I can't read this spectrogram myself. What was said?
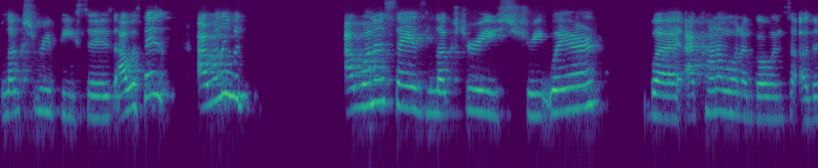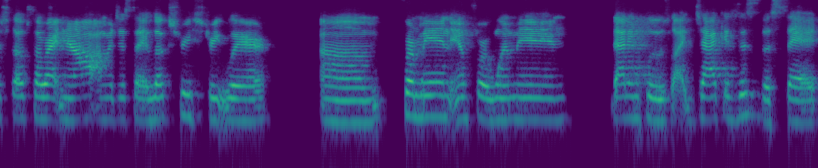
luxury pieces. I would say I really would I want to say it's luxury streetwear, but I kind of want to go into other stuff. So right now, I'm gonna just say luxury streetwear um, for men and for women. That includes like jackets. This is a set,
